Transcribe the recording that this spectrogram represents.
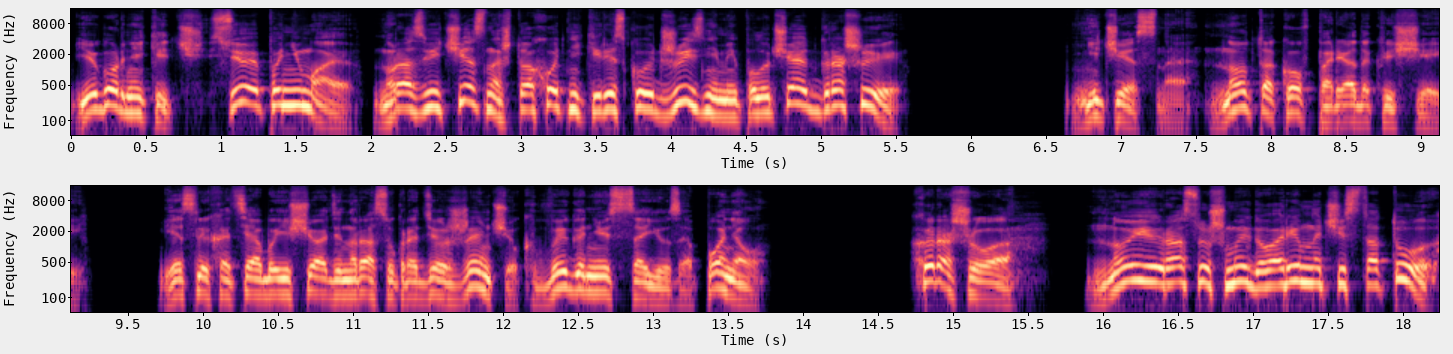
«Егор Никитич, все я понимаю, но разве честно, что охотники рискуют жизнями и получают гроши?» «Нечестно, но таков порядок вещей. Если хотя бы еще один раз украдешь жемчуг, выгоню из Союза, понял?» «Хорошо. Ну и раз уж мы говорим на чистоту,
